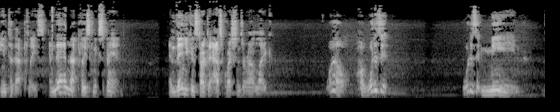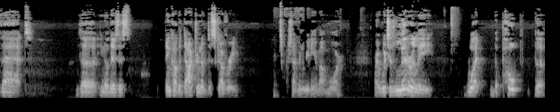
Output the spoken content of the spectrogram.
into that place? And then that place can expand. And then you can start to ask questions around like, well, wow, what is it what does it mean that the you know there's this thing called the doctrine of discovery, which I've been reading about more, right? Which is literally what the Pope, the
